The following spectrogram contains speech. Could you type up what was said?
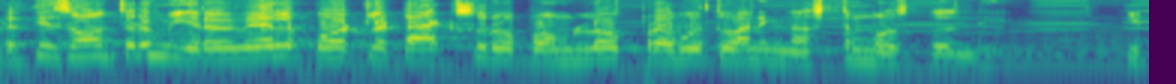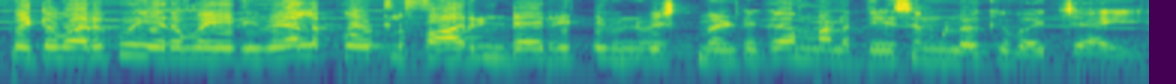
ప్రతి సంవత్సరం ఇరవై వేల కోట్ల ట్యాక్స్ రూపంలో ప్రభుత్వానికి నష్టం వస్తుంది. ఇప్పటి వరకు ఇరవై ఐదు వేల కోట్లు ఫారిన్ డైరెక్ట్ ఇన్వెస్ట్మెంట్గా మన దేశంలోకి వచ్చాయి.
